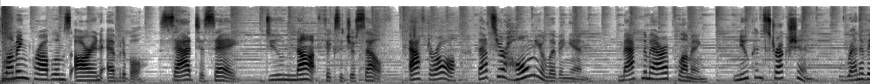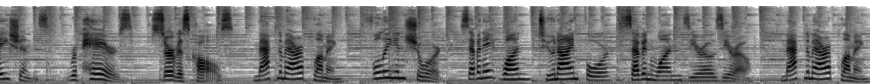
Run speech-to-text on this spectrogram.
Plumbing problems are inevitable. Sad to say, do not fix it yourself. After all, that's your home you're living in. McNamara Plumbing. New construction, renovations, repairs, service calls. McNamara Plumbing. Fully insured. 781 294 7100. McNamara Plumbing.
